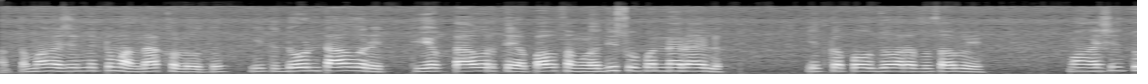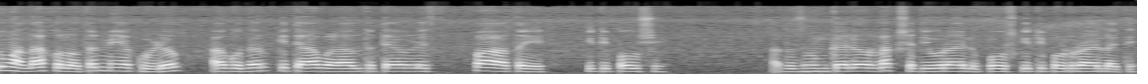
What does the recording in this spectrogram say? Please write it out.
आता मगाशी मी तुम्हाला दाखवलं होतं इथं दोन टावर आहेत. एक टावर ते या पावसामुळं दिसू पण नाही राहिलं. इतका पाऊस जोराचा चालू आहे. मगाशी तुम्हाला दाखवलं होतं मी एक व्हिडिओ अगोदर किती आबळ आलं तर त्यावेळेस पहा आता हे किती पाऊस आहे. आता झूम केल्यावर लक्षात येऊ राहिलं पाऊस किती पडू राहिला ते.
